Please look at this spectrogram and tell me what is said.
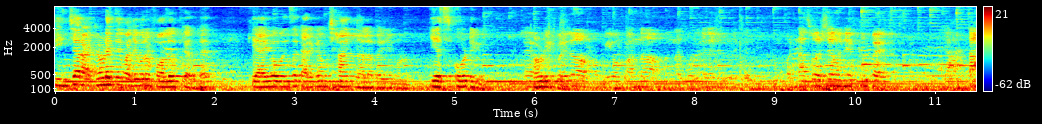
तीन चार आठवडे ते माझ्याबरोबर फॉलोअप करतात की आईबाबांचा कार्यक्रम छान झाला पाहिजे म्हणून. येस ओट यू पहिलं मम्मी पप्पांना पन्नास वर्ष म्हणजे खूप आहे. म्हणजे आता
